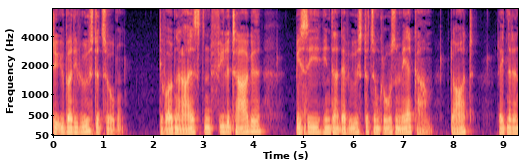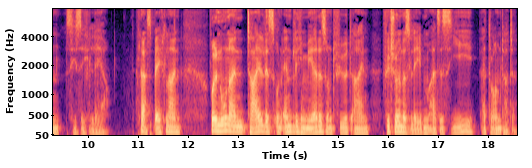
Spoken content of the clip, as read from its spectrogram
die über die Wüste zogen. Die Wolken reisten viele Tage, bis sie hinter der Wüste zum großen Meer kam. Dort regneten sie sich leer. Das Bächlein wurde nun ein Teil des unendlichen Meeres und führt ein viel schöneres Leben, als es je erträumt hatte.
